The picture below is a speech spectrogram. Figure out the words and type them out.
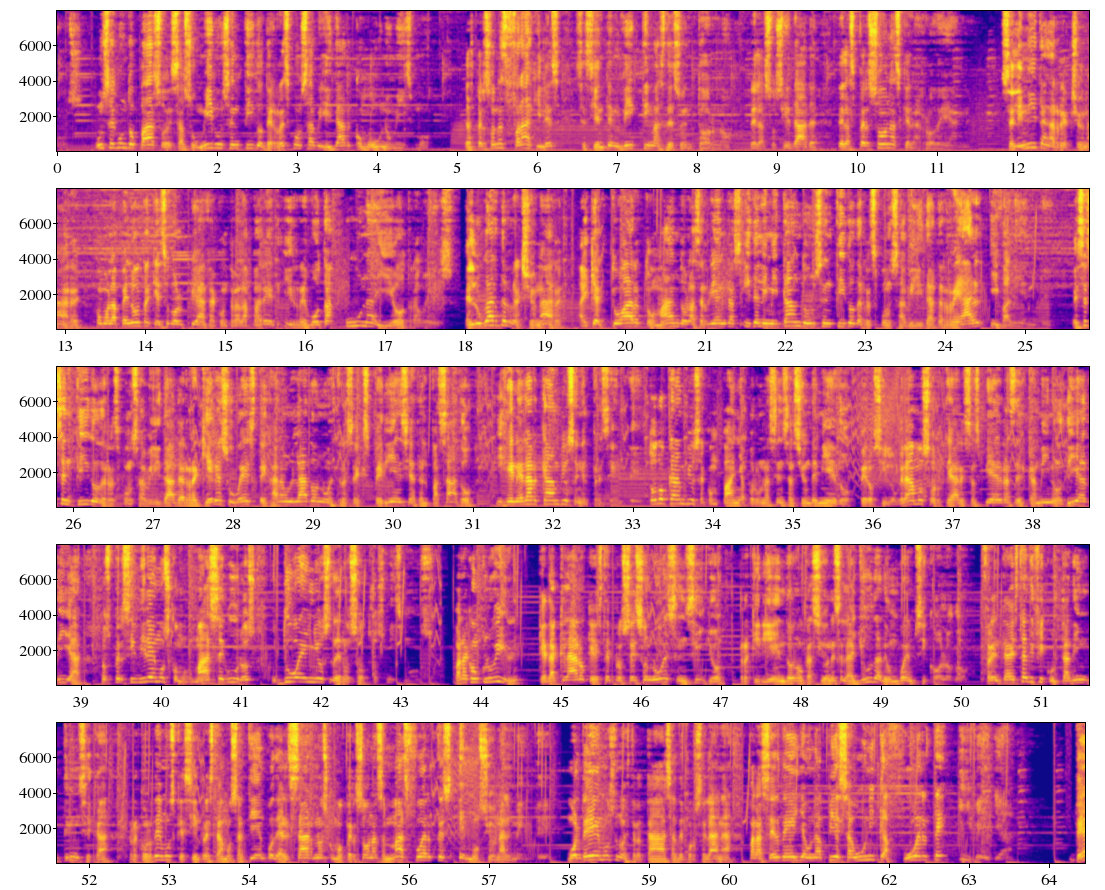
Un segundo paso es asumir un sentido de responsabilidad como uno mismo. Las personas frágiles se sienten víctimas de su entorno, de la sociedad, de las personas que las rodean. Se limitan a reaccionar como la pelota que es golpeada contra la pared y rebota una y otra vez. En lugar de reaccionar, hay que actuar tomando las riendas y delimitando un sentido de responsabilidad real y valiente. Ese sentido de responsabilidad requiere a su vez dejar a un lado nuestras experiencias del pasado y generar cambios en el presente. Todo cambio se acompaña por una sensación de miedo, pero si logramos sortear esas piedras del camino día a día, nos percibiremos como más seguros, dueños de nosotros mismos. Para concluir, queda claro que este proceso no es sencillo, requiriendo en ocasiones la ayuda de un buen psicólogo. Frente a esta dificultad intrínseca, recordemos que siempre estamos a tiempo de alzarnos como personas más fuertes emocionalmente. Moldeemos nuestra taza de porcelana para hacer de ella una pieza única, fuerte y bella. De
